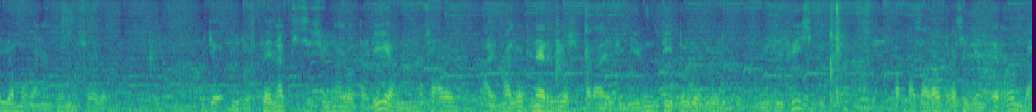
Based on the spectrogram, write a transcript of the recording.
íbamos ganando 1-0. y los penaltis es una lotería, uno no sabe, además los nervios para definir un título muy, difícil, para pasar a otra siguiente ronda.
